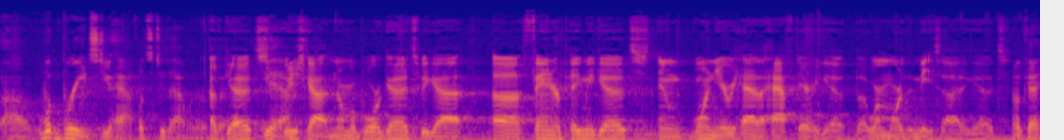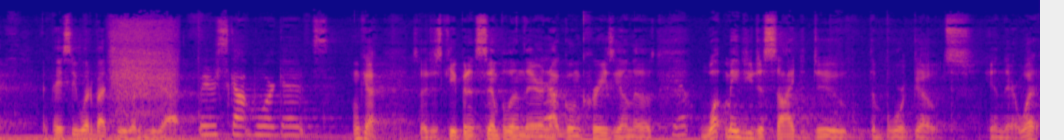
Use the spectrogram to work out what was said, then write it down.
uh, what breeds do you have? Let's do that one. real Of quick. goats, Yeah. we just got normal boar goats. We got uh, Fanner pygmy goats, and one year we had a half dairy goat, but we're more the meat side of goats. Okay. And Pacey, what about you? What have you got? We just got boar goats. Okay, so just keeping it simple in there, Yep. not going crazy on those. Yep. What made you decide to do the boar goats in there? What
